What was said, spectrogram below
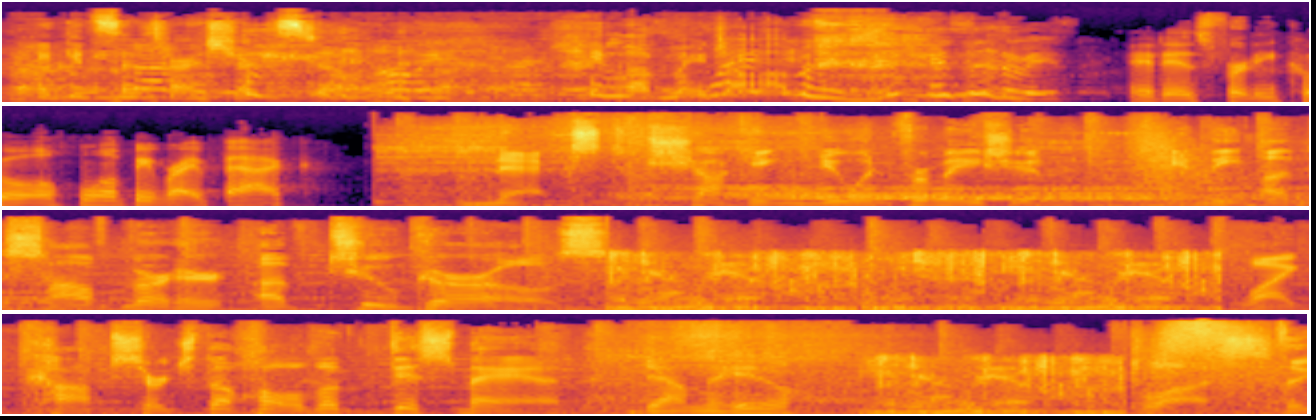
I get so starstruck still. I love my job. Isn't it amazing? It is pretty cool. We'll be right back. Next, shocking new information in the unsolved murder of two girls. Down the hill. Down the hill. Why cops search the home of this man. Down the hill. Plus, the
